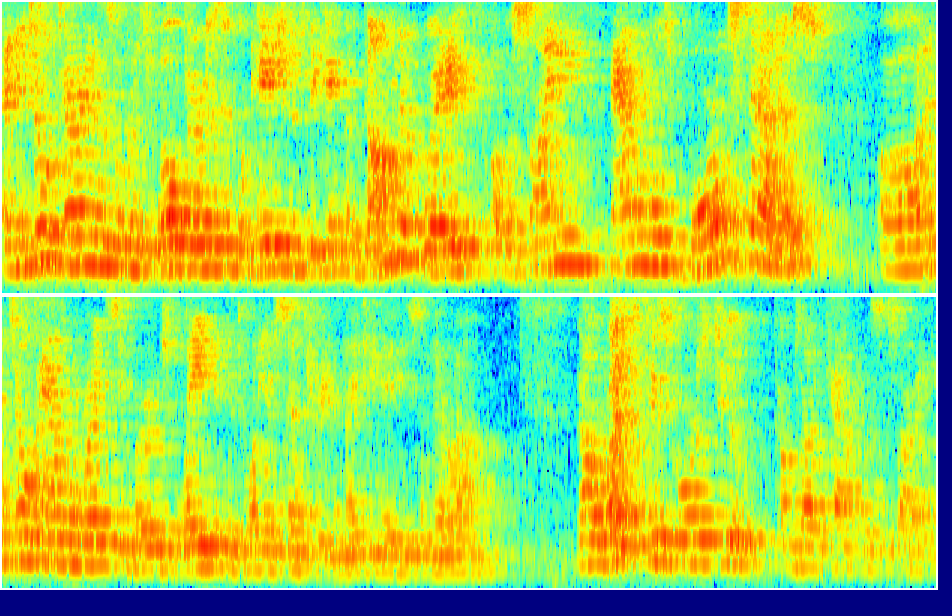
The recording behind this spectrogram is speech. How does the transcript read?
And utilitarianism and its welfarist implications became the dominant way of assigning animals moral status uh, until animal rights emerged late in the 20th century, in the 1980s and thereon. Now, rights discourse, too, comes out of capitalist society.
